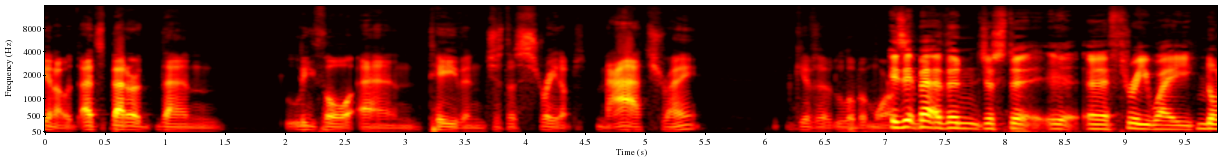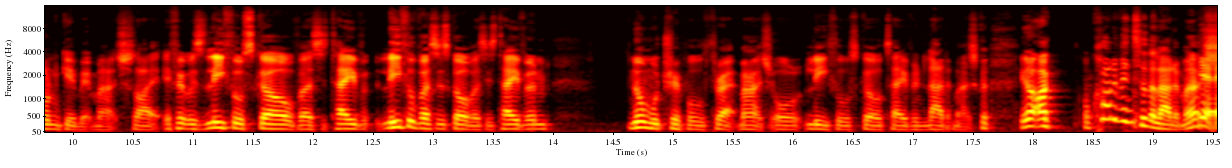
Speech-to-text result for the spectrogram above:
You know, that's better than Lethal and Taven just a straight up match, right? Gives it a little bit more. Is it better than just a, a three way non gimmick match? Like if it was Lethal Scurll versus Taven, Lethal versus Scurll versus Taven, normal triple threat match, or Lethal Scurll Taven ladder match. You know, I, I'm kind of into the ladder match. Yeah.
